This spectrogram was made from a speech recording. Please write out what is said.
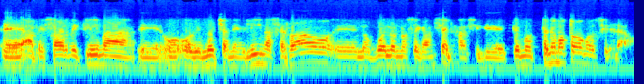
eh, a pesar de clima eh, o, de mucha neblina cerrado, eh, los vuelos no se cancelan, así que tenemos, tenemos todo considerado.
